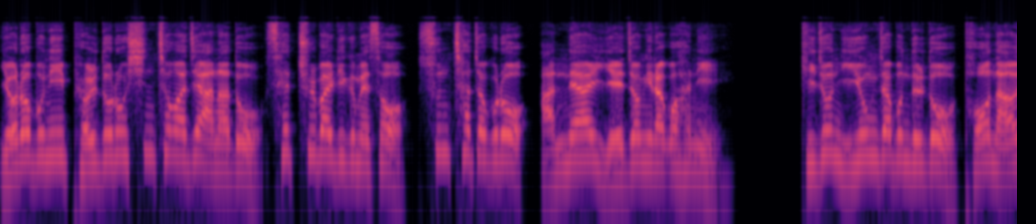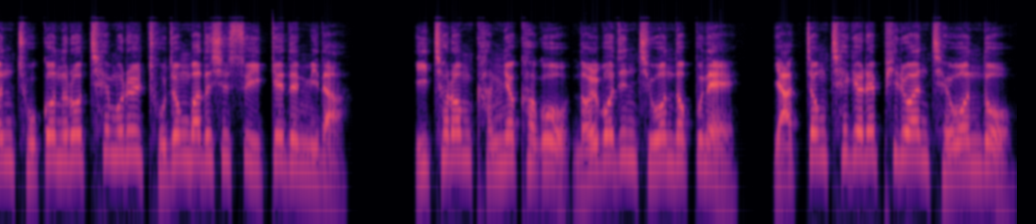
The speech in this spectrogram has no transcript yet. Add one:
여러분이 별도로 신청하지 않아도 새 출발기금에서 순차적으로 안내할 예정이라고 하니 기존 이용자분들도 더 나은 조건으로 채무를 조정받으실 수 있게 됩니다. 이처럼 강력하고 넓어진 지원 덕분에 약정 체결에 필요한 재원도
